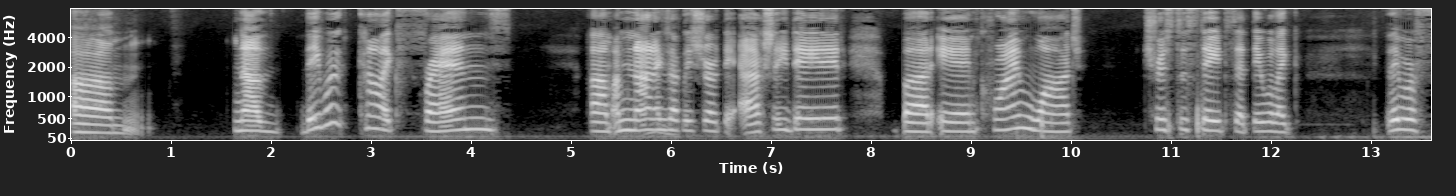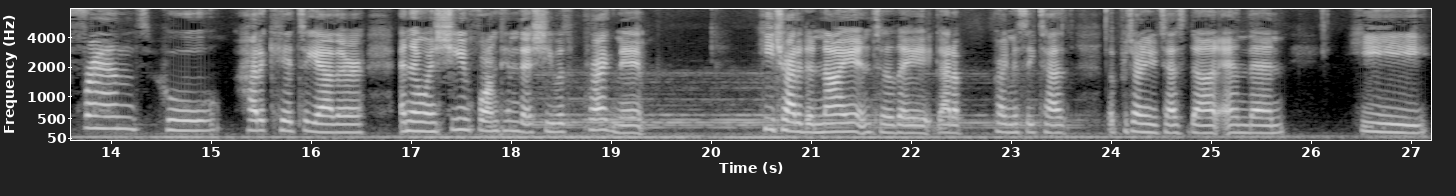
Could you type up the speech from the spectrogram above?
um now they were kind of like friends. Um i'm not exactly sure if they actually dated but in crime watch trista states that they were like they were friends who had a kid together and then when she informed him that she was pregnant he tried to deny it until they got a pregnancy test the paternity test done and then he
